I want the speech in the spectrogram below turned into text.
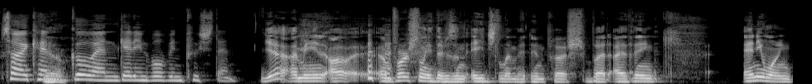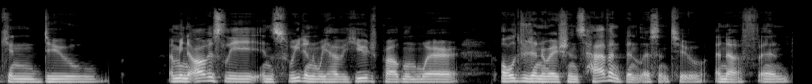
So I can yeah. go and get involved in push then. Yeah, I mean, uh, unfortunately, there's an age limit in push, but I think anyone can do. I mean, obviously, in Sweden, we have a huge problem where older generations haven't been listened to enough. And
